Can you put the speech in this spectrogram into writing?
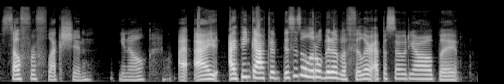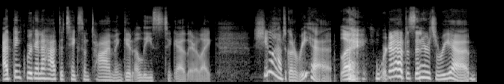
self-reflection you know? I, I I think after this is a little bit of a filler episode y'all but I think we're gonna have to take some time and get Elyse together. Like she don't have to go to rehab. Like we're gonna have to send her to rehab.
